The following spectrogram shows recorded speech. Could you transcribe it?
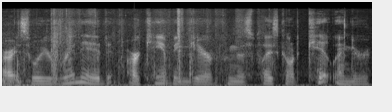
All right, so we rented our camping gear from this place called Kit Lender.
